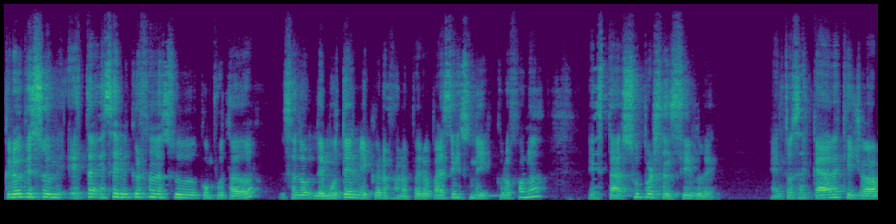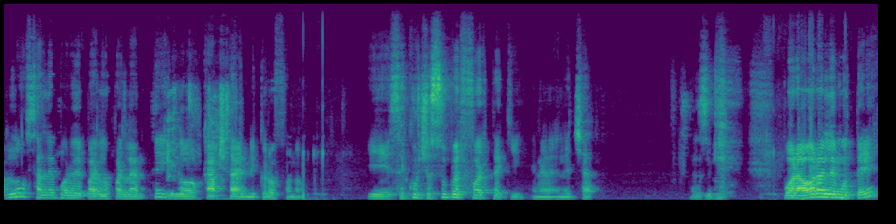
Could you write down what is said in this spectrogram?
creo que su, esta, ese micrófono de su computador, solo le muté el micrófono, pero parece que su micrófono está súper sensible. Entonces cada vez que yo hablo sale por el, para los parlantes y lo capta el micrófono. Y se escucha súper fuerte aquí en el, en el chat. Así que por ahora le muté,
